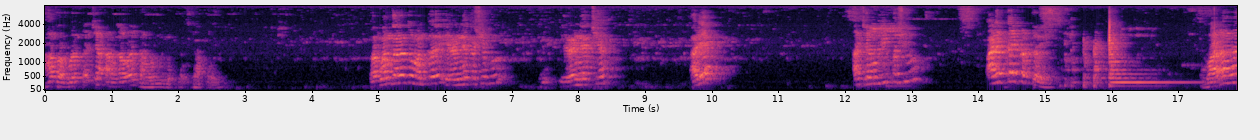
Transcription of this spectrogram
हा भगवंताच्या अंगावर धावून घेतो धावून भगवंताला तो म्हणतोय हिरण्य कश्यपू हिरण्याक्ष. अरे हा जंगली पशु? पाण्यात काय करतोय? वारा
